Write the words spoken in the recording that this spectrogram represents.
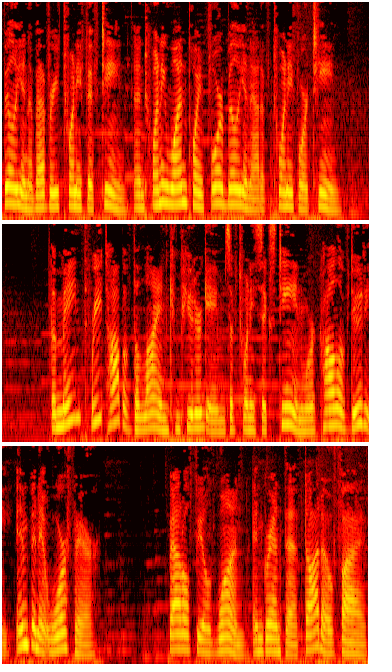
billion of every 2015, and 21.4 billion out of 2014. The main three top-of-the-line computer games of 2016 were Call of Duty, Infinite Warfare, Battlefield 1, and Grand Theft Auto 5.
